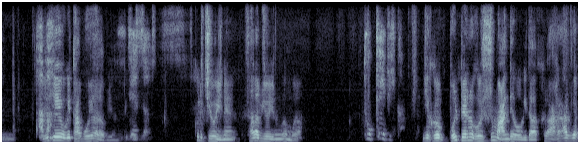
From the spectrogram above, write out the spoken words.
음. 봐봐. 이게 여기 다 보여 할아버지. 여기 있어. 그래 지워지네. 사람 지워지는 건 뭐야? 도깨비가. 이제 그 볼펜을 그거 쓰면 안 돼 거기다. 그 아, 아, 그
